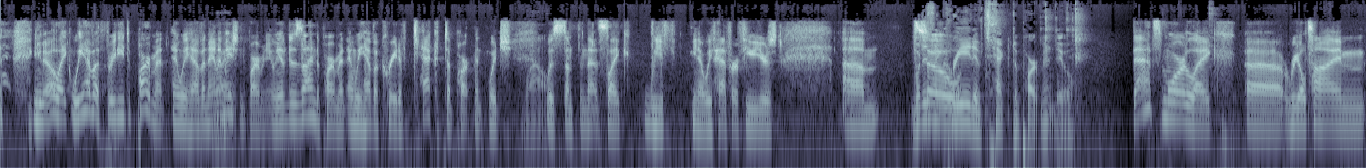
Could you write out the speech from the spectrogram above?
you know, like we have a 3D department and we have an animation department and we have a design department and we have a creative tech department, which Wow. was something that's like we've you know we've had for a few years. Um, what does the creative tech department do? that's more like uh, real time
